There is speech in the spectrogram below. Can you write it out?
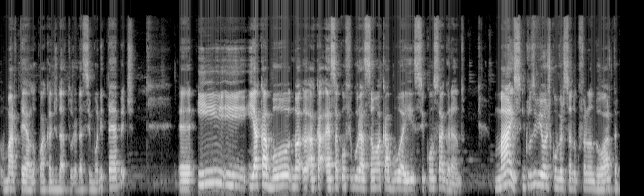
o martelo com a candidatura da Simone Tebet. É, e, e, e, acabou essa configuração acabou aí se consagrando. Mas, inclusive hoje conversando com o Fernando Horta,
